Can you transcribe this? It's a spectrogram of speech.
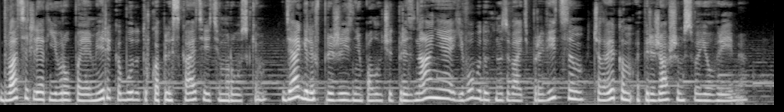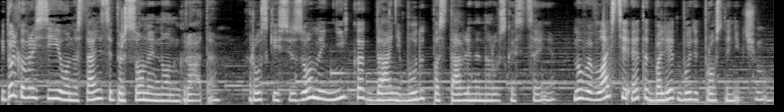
20 лет Европа и Америка будут рукоплескать этим русским. Дягилев при жизни получит признание, его будут называть провидцем, человеком, опережавшим свое время. И только в России он останется персоной нон-грата. Русские сезоны никогда не будут поставлены на русской сцене. Новой власти этот балет будет просто ни к чему.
